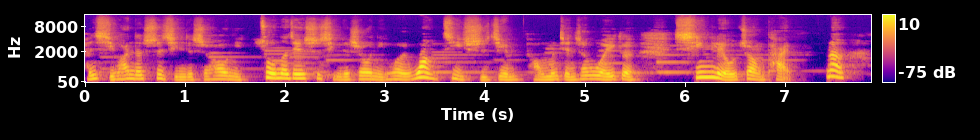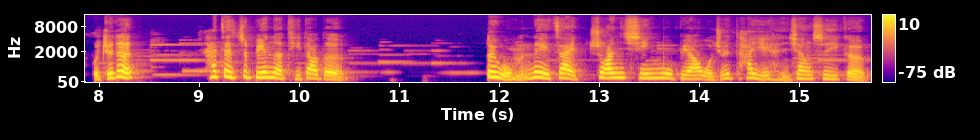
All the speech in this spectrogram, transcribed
很喜欢的事情的时候，你做那件事情的时候，你会忘记时间。好，我们简称为一个心流状态。那我觉得他在这边呢提到的，对我们内在专心目标，我觉得它也很像是一个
